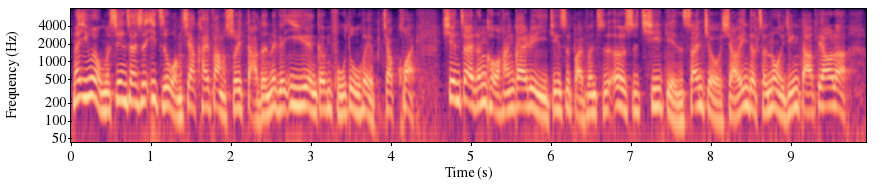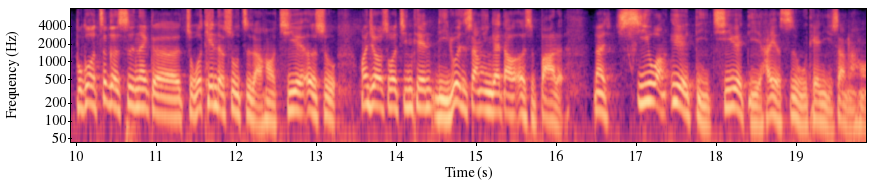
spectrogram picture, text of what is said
那因为我们现在是一直往下开放，所以打的那个意愿跟幅度会比较快。现在人口涵盖率已经是百分之二十七点三九，小英的承诺已经达标了。不过这个是那个昨天的数字了哈，七月二十五。换句话说，今天理论上应该到二十八了。那希望月底七月底还有四五天以上，然后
